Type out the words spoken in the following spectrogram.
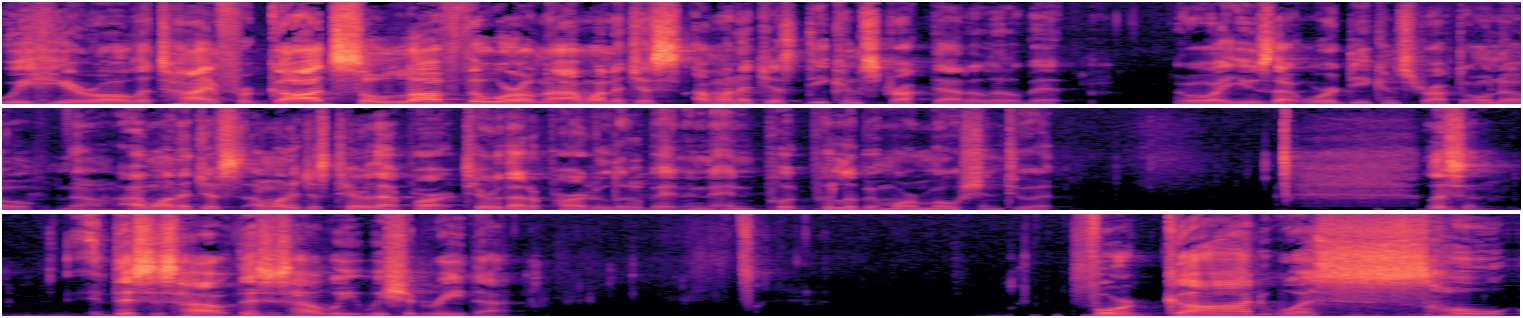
we hear all the time for god so loved the world now i want to just i want to just deconstruct that a little bit Oh, I use that word deconstruct. Oh no, no. I want to just I want to just tear that part tear that apart a little bit and, and put put a little bit more motion to it. Listen, this is how this is how we, we should read that. For God was so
